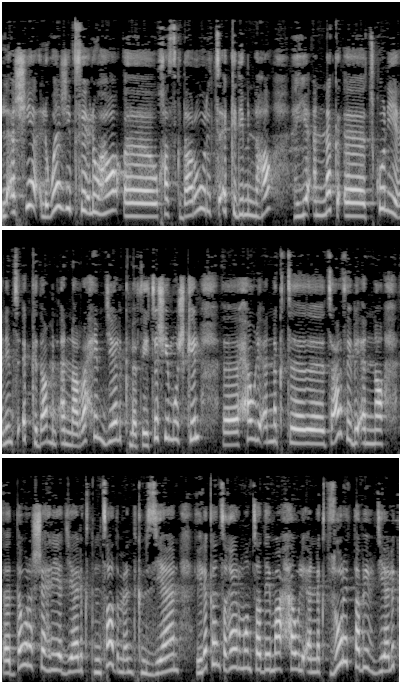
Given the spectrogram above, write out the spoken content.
الأشياء الواجب فعلها آه، وخاصك ضروري تاكدي منها هي أنك آه، تكوني يعني متأكدة من أن الرحم ديالك ما فيه شي مشكل. حاولي أنك تعرفي بأن الدورة الشهرية ديالك تنتظم عندك مزيان. إلا كانت غير منتظمة حاولي أنك تزوري الطبيب ديالك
